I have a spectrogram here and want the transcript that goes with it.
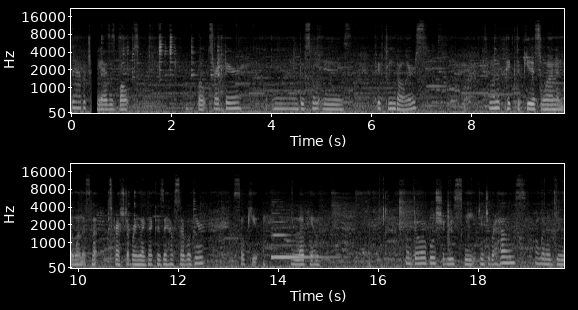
They have a he has his bolt bolts right there. And this one is $15. So I want to pick the cutest one and the one that's not scratched up or anything like that because they have several here. So cute. Love him. Adorable, sugary, sweet gingerbread house. I'm to do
